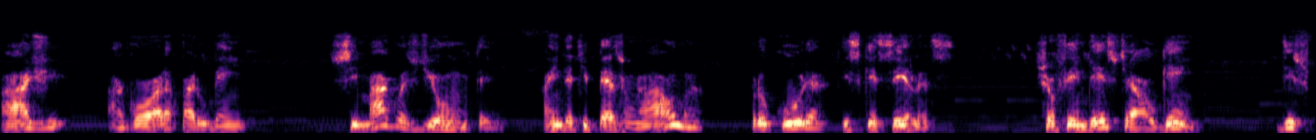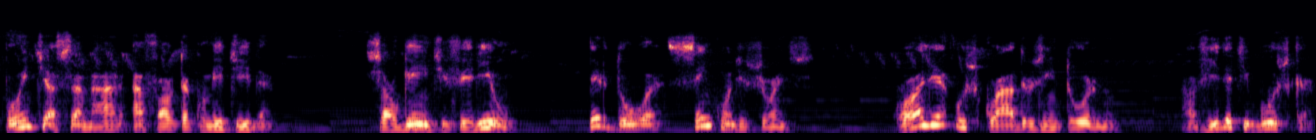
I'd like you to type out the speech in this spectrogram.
Age agora para o bem. Se mágoas de ontem ainda te pesam na alma, procura esquecê-las se ofendeste a alguém, dispõe-te a sanar a falta cometida. Se alguém te feriu, perdoa sem condições. Olha os quadros em torno. A vida te busca.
